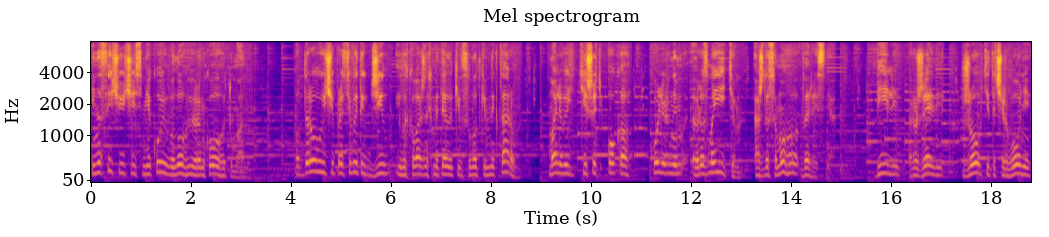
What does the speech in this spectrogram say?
і насичуючись м'якою вологою ранкового туману. Обдаровуючи працьовитих бджіл і легковажних метеликів солодким нектаром, мальви тішать око колірним розмаїттям аж до самого вересня. Білі, рожеві, жовті та червоні,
